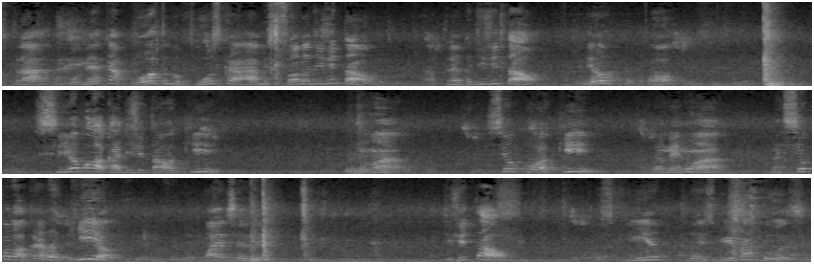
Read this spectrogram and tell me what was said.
mostrar como é que a porta do Fusca abre só na digital. Na tranca digital. Entendeu? Ó. Se eu colocar digital aqui, não há. Se eu pôr aqui, também não há. Mas se eu colocar ela aqui, ó. Olha pra você ver. Digital. Fusquinha 2014.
